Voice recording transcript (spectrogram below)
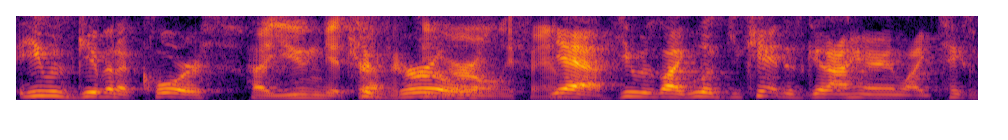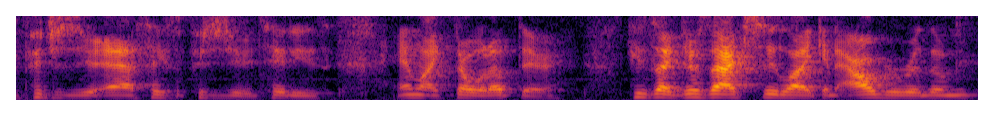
he was given a course how you can get to traffic to, your girls. OnlyFans. Yeah, he was like, look, you can't just get out here and like take some pictures of your ass, take some pictures of your titties, and like throw it up there. He's like, there's actually like an algorithm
